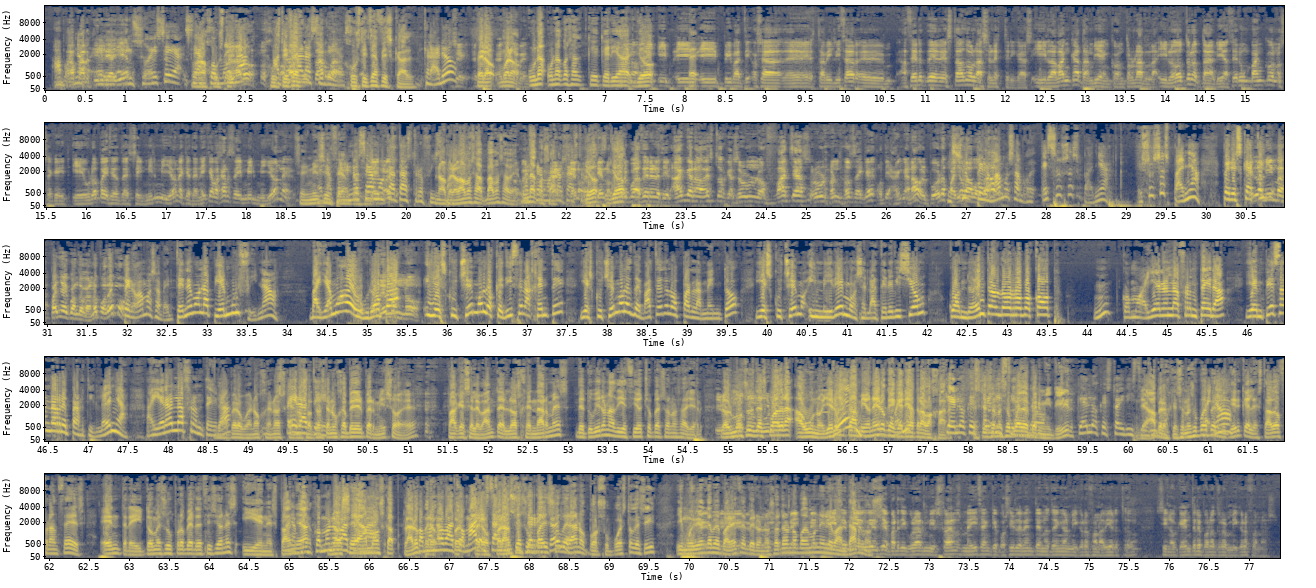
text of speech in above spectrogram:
Ah, bueno, a partir el, de ayer? el PSOE se, se Bueno, acomoda claro, a justicia- todas las ideas. justicia fiscal. Claro. Sí. Pero bueno, una, una cosa que quería No, no, yo... y, y- eh, y o sea, eh, estabilizar, eh, hacer del Estado las eléctricas y la banca también, controlarla. Y lo otro tal, y hacer un banco no sé qué. Y Europa dice de 6.000 millones, que tenéis que bajar 6.000 millones. 6.600. Bueno, no seamos no es- catastróficos. No, pero vamos a, vamos a ver, No una cosa. Yo, Es que lo yo- que se puede hacer es decir, han ganado estos que son unos fachas, son unos no sé qué. Hostia, han ganado, el pueblo español ha Eso- votado. pero vamos a ver, eso es España. Eso es España. Pero es que es la aquí- misma España que cuando ganó Podemos. Pero vamos a ver, tenemos la piel muy fina. Vayamos a Europa no. y escuchemos lo que dice la gente y escuchemos los debates de los parlamentos y escuchemos y miremos en la televisión cuando entran los Robocop, ¿m? como ayer en la frontera, y empiezan a repartir leña. Ayer en la frontera. Ya, pero bueno, Geno, es que Espérate. nosotros tenemos que pedir permiso, ¿eh? Para que se levanten. Los gendarmes detuvieron a 18 personas ayer. Y Los Mossos de. Escuadra a uno. Y era un camionero que quería trabajar. ¿qué es lo que es que eso no se puede permitir. ¿Qué es lo que estoy diciendo? Ya, pero es que eso no se puede Bueno, permitir que el Estado francés entre y tome sus propias decisiones y en España pero ¿cómo no seamos tomar? cap- Claro, ¿Cómo pero, no va a tomar? pero en Francia es un país soberano, por supuesto que sí. Y muy bien que me parece, pero nosotros no podemos ni me dice Mi levantarnos. audiencia particular, mis fans me dicen que posiblemente no tenga el micrófono abierto, sino que entre por otros micrófonos.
